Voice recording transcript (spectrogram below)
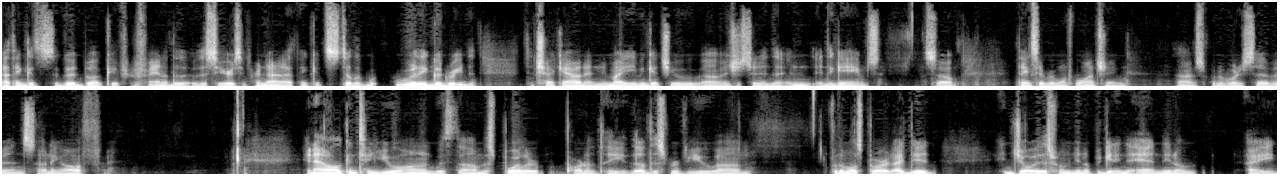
I think it's a good book if you're a fan of the of the series. If you're not, I think it's still a really good read to check out, and it might even get you uh, interested in the in, in the games. So, thanks everyone for watching. I'm Splinter47 signing off. And now I'll continue on with um, the spoiler part of the of this review. Um, for the most part, I did enjoy this from you know beginning to end. You know, I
